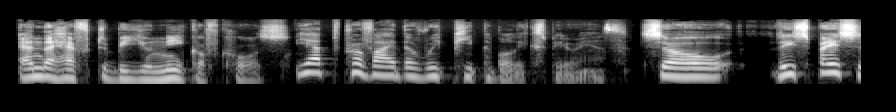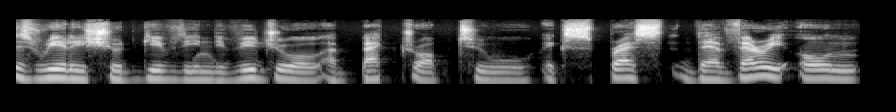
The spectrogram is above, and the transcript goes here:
And they have to be unique, of course. Yet provide a repeatable experience. So these spaces really should give the individual a backdrop to express their very own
